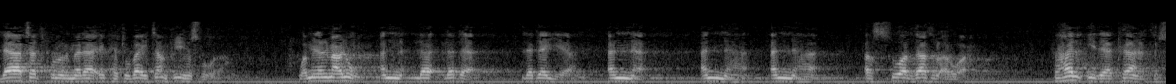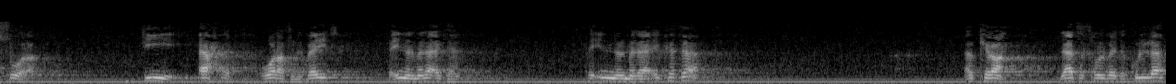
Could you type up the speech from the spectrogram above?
لا تدخل الملائكة بيتا فيه صورة. ومن المعلوم أن لدى لدي يعني أن أنها أنها الصور ذات الأرواح. فهل إذا كانت الصورة في أحد غرف البيت فإن الملائكة فإن الملائكة الكرام لا تدخل البيت كله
